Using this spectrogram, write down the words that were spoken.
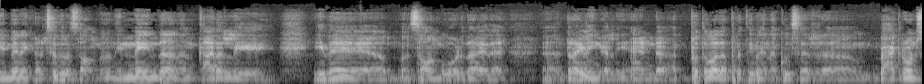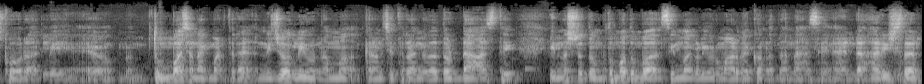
ನಿನ್ನೆನೆ ಕಳಿಸಿದ್ರು ಸಾಂಗ್ ನಿನ್ನೆಯಿಂದ ನನ್ನ ಕಾರಲ್ಲಿ ಇದೇ ಸಾಂಗ್ ಓಡ್ತಾ ಇದೆ. ಡ್ರೈವಿಂಗಲ್ಲಿ ಆ್ಯಂಡ್ ಅದ್ಭುತವಾದ ಪ್ರತಿಭೆ ನಕುಲ್ ಸರ್ ಬ್ಯಾಕ್ಗ್ರೌಂಡ್ ಸ್ಕೋರ್ ಆಗಲಿ ತುಂಬ ಚೆನ್ನಾಗಿ ಮಾಡ್ತಾರೆ. ನಿಜವಾಗ್ಲೂ ಇವರು ನಮ್ಮ ಕನ್ನಡ ಚಿತ್ರರಂಗದ ದೊಡ್ಡ ಆಸ್ತಿ. ಇನ್ನಷ್ಟು ತುಂಬ ತುಂಬ ಸಿನಿಮಾಗಳು ಇವರು ಮಾಡಬೇಕು ಅನ್ನೋದು ನನ್ನ ಆಸೆ. And Harish sir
